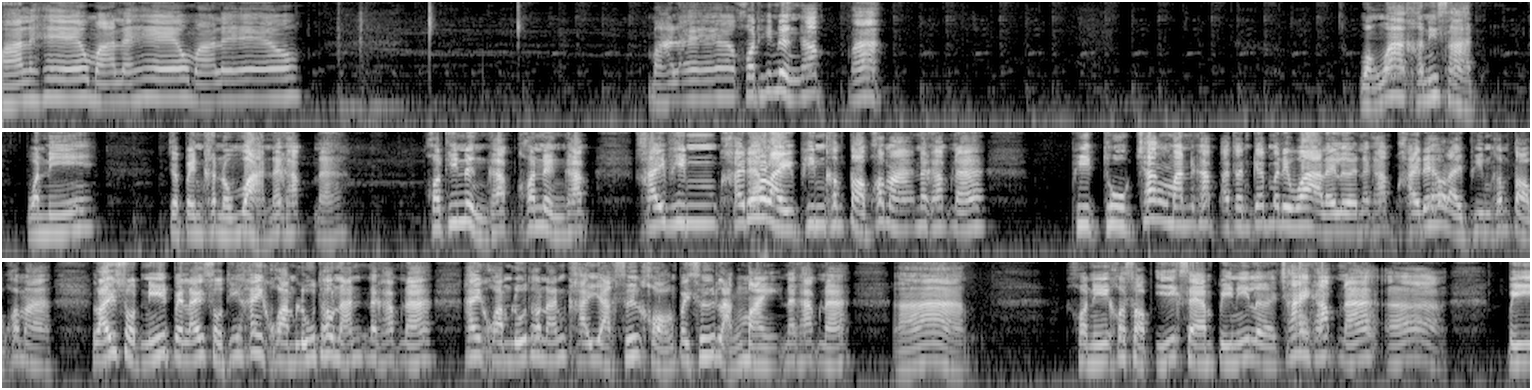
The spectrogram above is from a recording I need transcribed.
มาแล้วมาแล้วมาแล้ว มาแล้วข้อที่หนึ่งครับมา หวังว่าคณิตศาสตร์ วันนี้จะเป็นขนมหวานนะครับนะข้อที่หนึ่งครับ ข้อหนึ่งครับ ใครพิมพ์ใครได้เท่าไหร่พิมพ์คำตอบเข้ามานะครับนะ ผิดถูกช่างมันครับ อาจารย์แก๊ปไม่ได้ว่าอะไรเลยนะครับ ใครได้เท่าไหร่พิมพ์คำตอบเข้ามาไลฟ์สดนี้เป็นไลฟ์สดที่ให้ความรู้เท่านั้นนะครับนะ ให้ความรู้เท่านั้นใครอยากซื้อของไปซื้อหลังใหม่นะครับนะอ่าข้อนี้ข้อสอบอีกแซมปีนี้เลยใช่ครับนะอ่าปี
